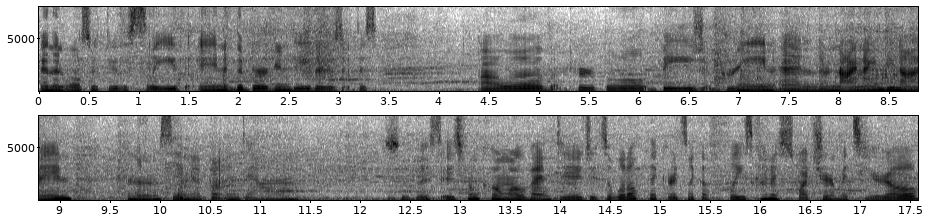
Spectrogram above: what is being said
and then also through the sleeve. In the burgundy, there's this olive, purple, beige, green, and they're $9.99. And then I'm seeing a button down. So this is from Como Vintage. It's a little thicker. It's like a fleece kind of sweatshirt material.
